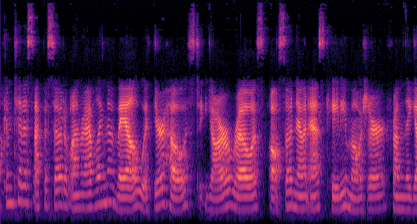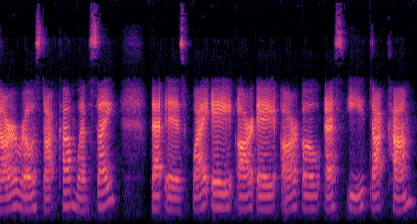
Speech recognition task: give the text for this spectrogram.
welcome to this episode of Unraveling the Veil with your host, Yara Rose, also known as Katie Mosier, from the yararose.com website. That is Y A R A R O S E.com.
